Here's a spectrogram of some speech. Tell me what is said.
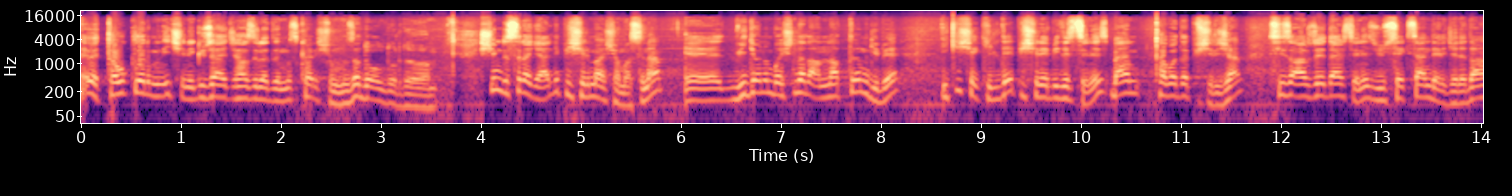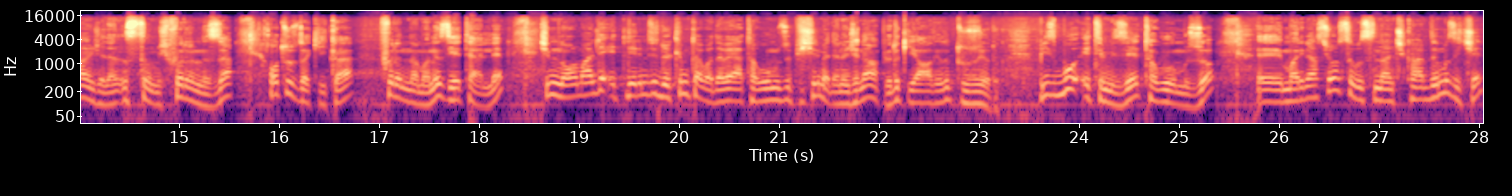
Evet tavuklarımın içini güzelce hazırladığımız karışımımıza doldurdum. Şimdi sıra geldi pişirme aşamasına. Ee, videonun başında da anlattığım gibi iki şekilde pişirebilirsiniz. Ben tavada pişireceğim. Siz arzu ederseniz 180 derecede daha önceden ısıtılmış fırınınızda 30 dakika fırınlamanız yeterli. Şimdi normalde etlerimizi döküm tavada veya tavuğumuzu pişirmeden önce ne yapıyorduk? Yağlıyorduk, tuzluyorduk. Biz bu etimizi, tavuğumuzu e, marinasyon sıvısından çıkardığımız için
